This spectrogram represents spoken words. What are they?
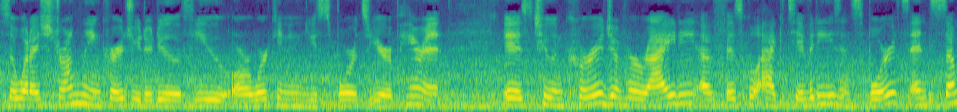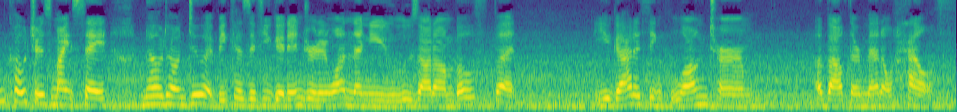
So, what I strongly encourage you to do if you are working in youth sports or you're a parent is to encourage a variety of physical activities and sports. And some coaches might say, no, don't do it because if you get injured in one, then you lose out on both. But you got to think long term about their mental health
